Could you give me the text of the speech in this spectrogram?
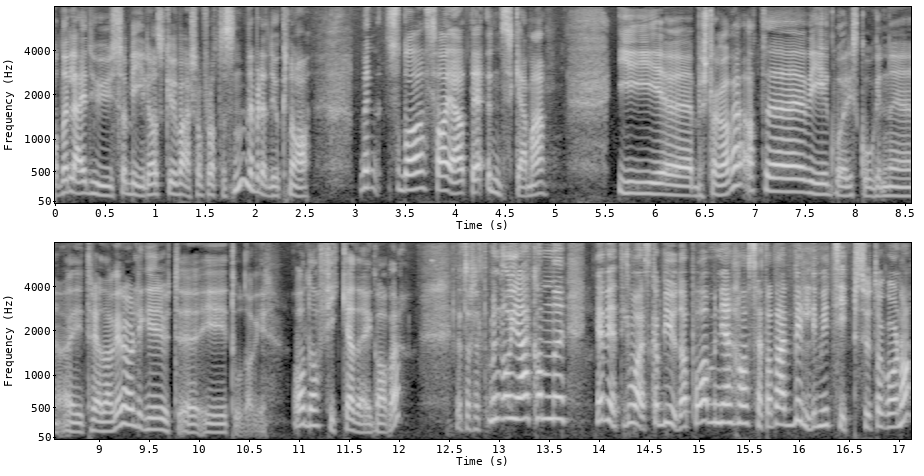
hadde leid hus og bil og skulle være så flottesen. Det ble det jo ikke noe av. Men Så da sa jeg at det ønsker jeg meg i uh, bursdagsgave. At uh, vi går i skogen uh, i tre dager og ligger ute i to dager. Og da fikk jeg det i gave. Rett og slett. Men, og jeg kan Jeg vet ikke hva jeg skal bjuda på, men jeg har sett at det er veldig mye tips ute og går nå.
